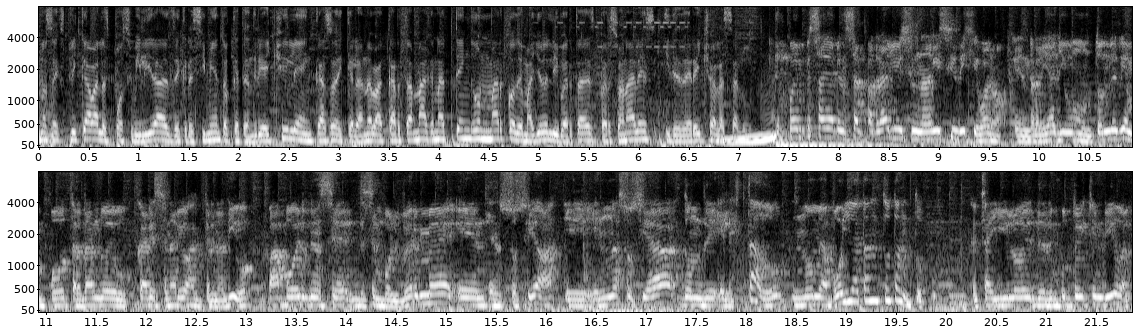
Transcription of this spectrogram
Nos explicaba las posibilidades de crecimiento que tendría Chile en caso de que la nueva Carta Magna tenga un marco de mayores libertades personales y de derecho a la salud. Después empecé a pensar para atrás, yo hice un análisis y dije, bueno, en realidad llevo un montón de tiempo tratando de buscar escenarios alternativos para poder desenvolverme en, en sociedad, eh, en una sociedad donde el Estado no me apoya tanto, tanto. ¿Cachai? Yo lo desde un punto de vista individual.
